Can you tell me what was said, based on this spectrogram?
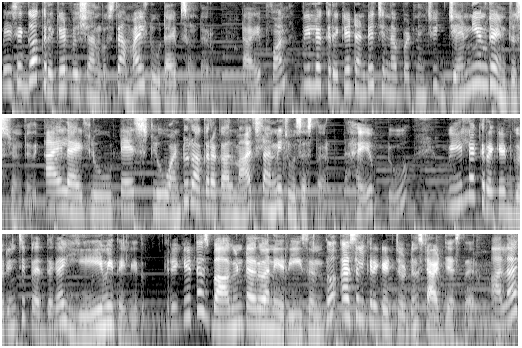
బేసిక్గా క్రికెట్ విషయానికి వస్తే అమ్మాయిలు టూ టైప్స్ ఉంటారు. టైప్ వన్ వీళ్ళ క్రికెట్ అంటే చిన్నప్పటి నుంచి జెన్యున్గా ఇంట్రెస్ట్ ఉంటుంది. హైలైట్లు టెస్ట్లు అంటూ రకరకాల మ్యాచ్లు అన్నీ చూసేస్తారు. టైప్ టూ వీళ్ళ క్రికెట్ గురించి పెద్దగా ఏమీ తెలియదు క్రికెటర్స్ బాగుంటారు అనే రీజన్తో అసలు క్రికెట్ చూడడం స్టార్ట్ చేస్తారు. అలా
